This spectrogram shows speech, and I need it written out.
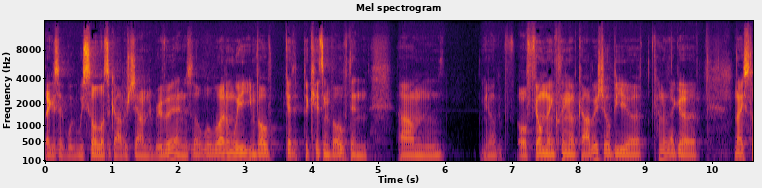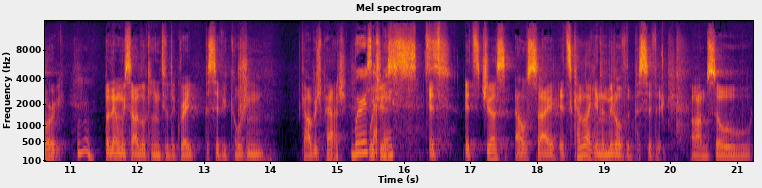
like I said, we, we saw lots of garbage down the river, and so well, why don't we involve get the kids involved and um, you know or film them cleaning up garbage? It'll be a kind of like a nice story. Mm-hmm. But then we started looking into the Great Pacific Ocean garbage patch. Where is which that is, based? It's it's just outside. It's kind of like in the middle of the Pacific. Um, so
